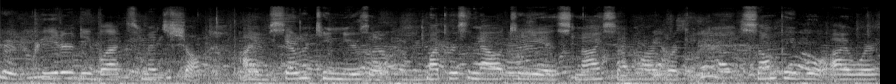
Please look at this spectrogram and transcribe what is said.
Peter D. Blacksmith's shop. I am 17 years old. My personality is nice and hardworking. Some people I work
